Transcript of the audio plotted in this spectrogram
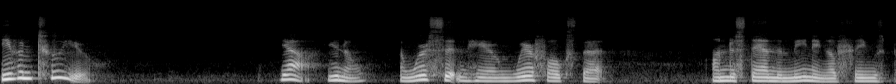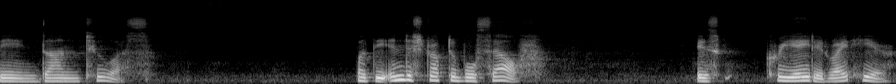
even to you. Yeah, you know, and we're sitting here and we're folks that understand the meaning of things being done to us. But the indestructible self is created right here.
